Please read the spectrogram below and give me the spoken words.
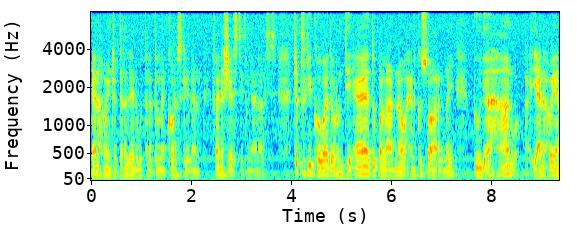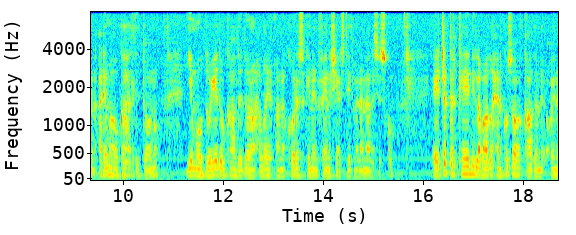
yani waxaweyn jabtarada aynu ugu talagalnay courskeenan financial statement analysis jabtarkii koowaad oo runtii aada u ballaadhnaa waxaan kusoo aragnay guud ahaan yani waxaweyaan arrimaha uu ka hadli doono iyo mawduucyada uu ka hadli doono waxaa loo yaqaano courskeenan financial statement analysisku. Chapterkeeni labaad waxaan ku soo qaadanay oynu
